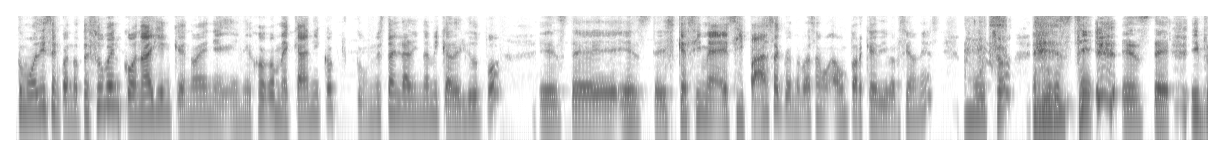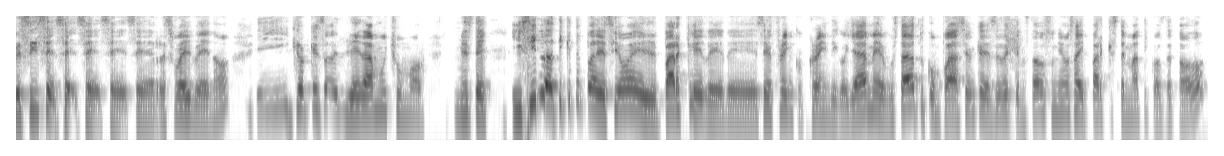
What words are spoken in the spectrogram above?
como dicen, cuando te suben con alguien que no en en el juego mecánico, que no está en la dinámica del grupo, este, este, es que sí, me, sí pasa cuando vas a, un parque de diversiones, mucho, este, este, y pues sí se, se, se, se, resuelve, ¿no? Y creo que eso le da mucho humor. Este, y sí, ¿a ti qué te pareció el parque de, de Sefren Cochrane? Digo, ya me gustaba tu comparación que decías de que en Estados Unidos hay parques temáticos de todo,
